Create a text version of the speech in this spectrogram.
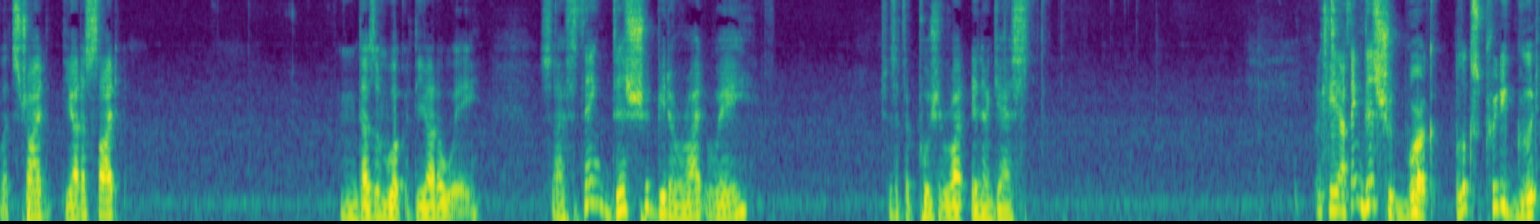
Let's try the other side. Mm, doesn't work the other way. So I think this should be the right way. Just have to push it right in, I guess. Okay, I think this should work. It looks pretty good.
